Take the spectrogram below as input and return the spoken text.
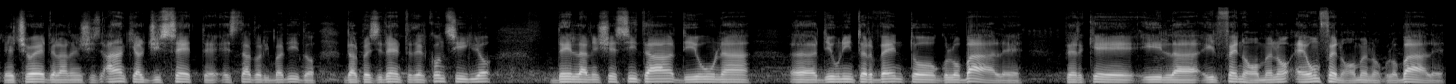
e cioè della necessità, anche al G7 è stato ribadito dal Presidente del Consiglio della necessità di, una, eh, di un intervento globale perché il, il fenomeno è un fenomeno globale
